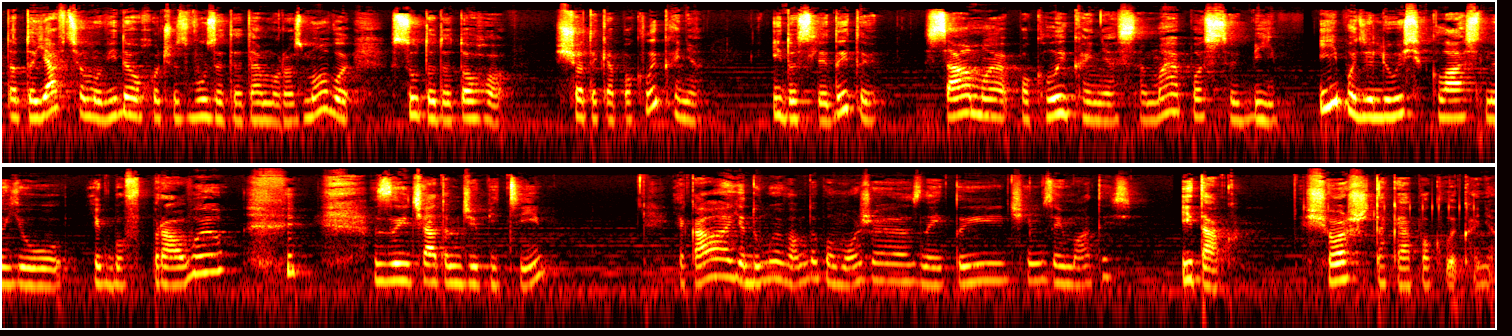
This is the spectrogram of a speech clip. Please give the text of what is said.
Тобто, я в цьому відео хочу звузити тему розмови суто до того, що таке покликання, і дослідити саме покликання саме по собі. І поділюсь класною, якби вправою з чатом GPT, яка, я думаю, вам допоможе знайти чим займатися. І так, що ж таке покликання?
